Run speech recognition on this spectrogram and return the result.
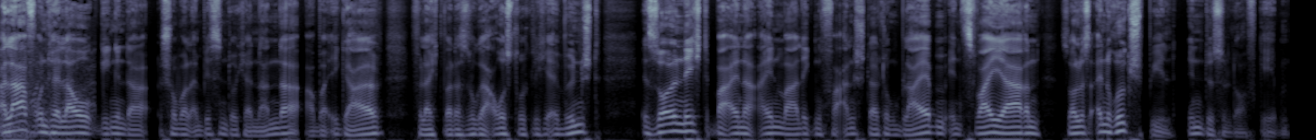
Alaf und Hellau gingen da schon mal ein bisschen durcheinander, aber egal, vielleicht war das sogar ausdrücklich erwünscht. Es soll nicht bei einer einmaligen Veranstaltung bleiben. In zwei Jahren soll es ein Rückspiel in Düsseldorf geben.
